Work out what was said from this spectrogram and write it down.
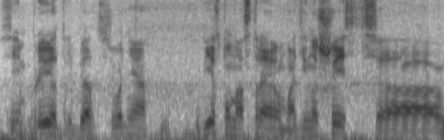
Всем привет, ребят! Сегодня Весту настраиваем 1.6 э,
